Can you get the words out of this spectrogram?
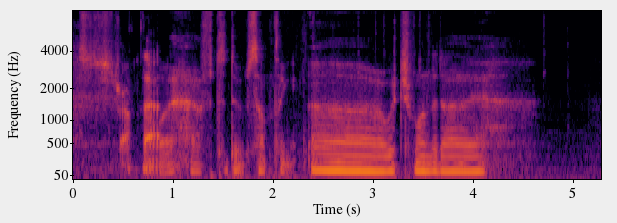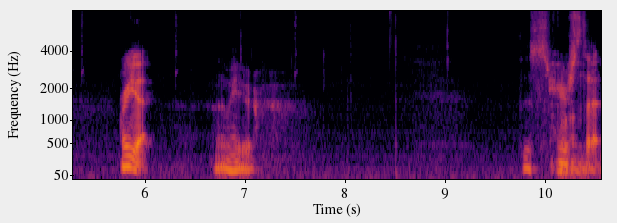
Let's just drop that. Oh, I have to do something. Uh, which one did I? Where are you at? I'm here. This Here's one. that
